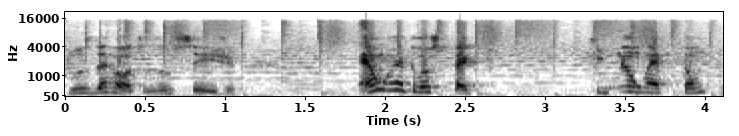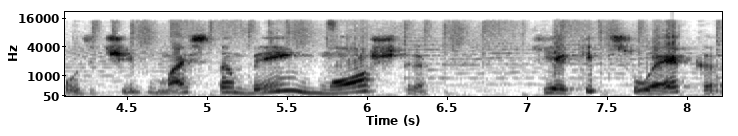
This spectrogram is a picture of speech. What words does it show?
Duas derrotas, ou seja, é um retrospecto que não é tão positivo, mas também mostra que a equipe sueca,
